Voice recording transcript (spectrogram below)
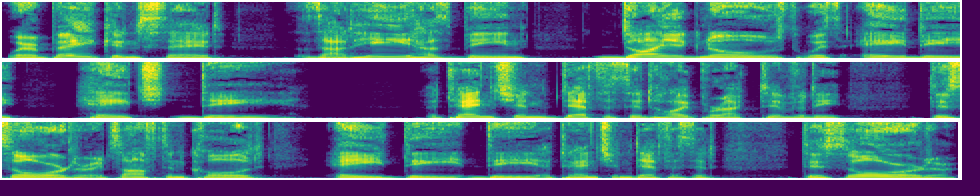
where Bacon said that he has been diagnosed with ADHD, Attention Deficit Hyperactivity Disorder. It's often called ADD, Attention Deficit Disorder.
